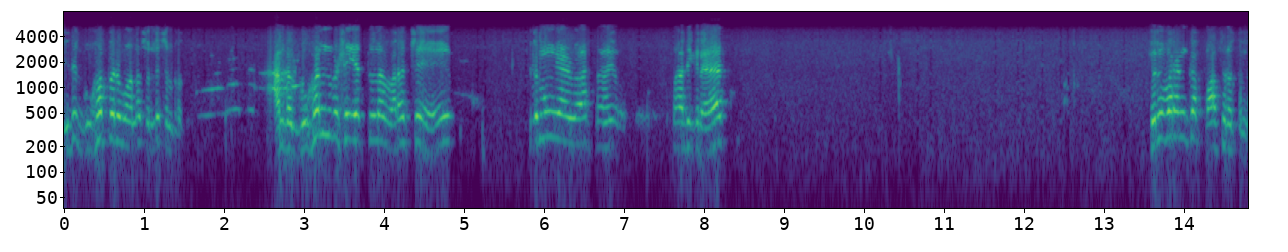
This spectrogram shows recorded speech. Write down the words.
இது குகப்பெருமான சொல்லி சொல்றது. அந்த குகன் விஷயத்துல வரைச்சு திருமங்கழ்வார் சாதிக்கிற திருவரங்க பாசுரத்துல.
